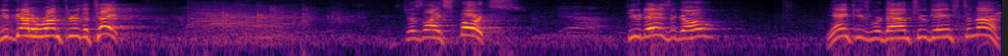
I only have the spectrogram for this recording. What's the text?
You've got to run through the tape. Just like sports. A few days ago, Yankees were down two games to none.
